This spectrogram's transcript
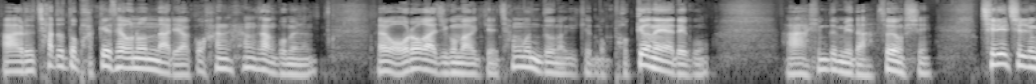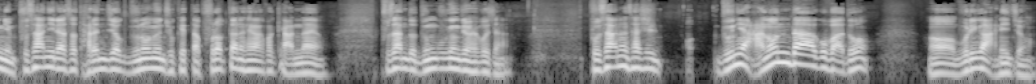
아, 그래도 차도 또 밖에 세워놓은 날이야. 꼭 한, 항상 보면은. 얼어가지고 막 이렇게 창문도 막 이렇게 뭐 벗겨내야 되고. 아, 힘듭니다. 소영 씨. 7176님, 부산이라서 다른 지역 눈 오면 좋겠다. 부럽다는 생각밖에 안 나요. 부산도 눈 구경 좀 해보자. 부산은 사실 눈이 안 온다고 봐도 어, 무리가 아니죠.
